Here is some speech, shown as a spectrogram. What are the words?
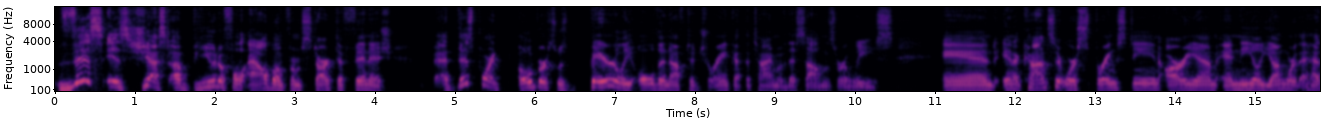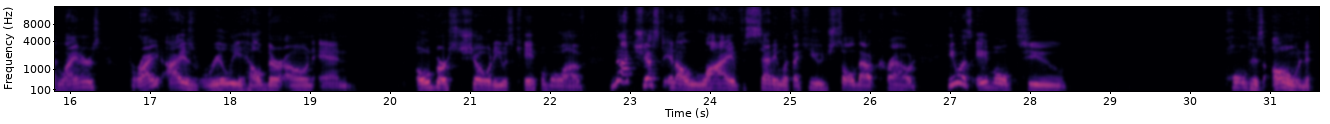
this is just a beautiful album from start to finish. At this point oberst was barely old enough to drink at the time of this album's release. And in a concert where springsteen rem and neil young were the headliners bright eyes really held their own and oberst showed what he was capable of not just in a live setting with a huge sold out crowd. He was able to hold his own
